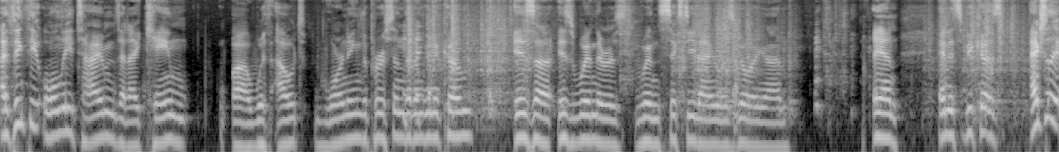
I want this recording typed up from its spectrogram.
I think the only time that I came uh, without warning the person that I'm gonna come is uh is when there was when 69 was going on, and and it's because actually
